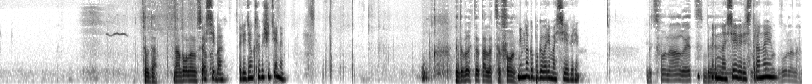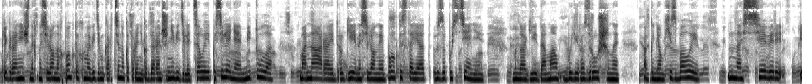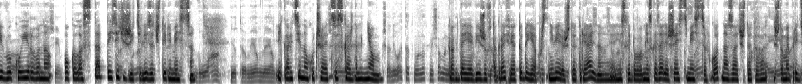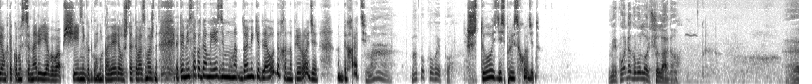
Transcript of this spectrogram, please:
Спасибо. Перейдем к следующей теме. Немного поговорим о севере. На севере страны, приграничных населенных пунктах, мы видим картину, которую никогда раньше не видели. Целые поселения Митула, Манара и другие населенные пункты стоят в запустении. Многие дома были разрушены, огнем Хизбаллы. На севере эвакуировано около 100 тысяч жителей за 4 месяца. И картина ухудшается с каждым днем. Когда я вижу фотографии оттуда, я просто не верю, что это реально. Если бы вы мне сказали 6 месяцев, год назад, что, это, что мы придем к такому сценарию, я бы вообще никогда не поверил, что это возможно. Это место, куда мы ездим на домики для отдыха на природе, отдыхать. Что здесь происходит?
